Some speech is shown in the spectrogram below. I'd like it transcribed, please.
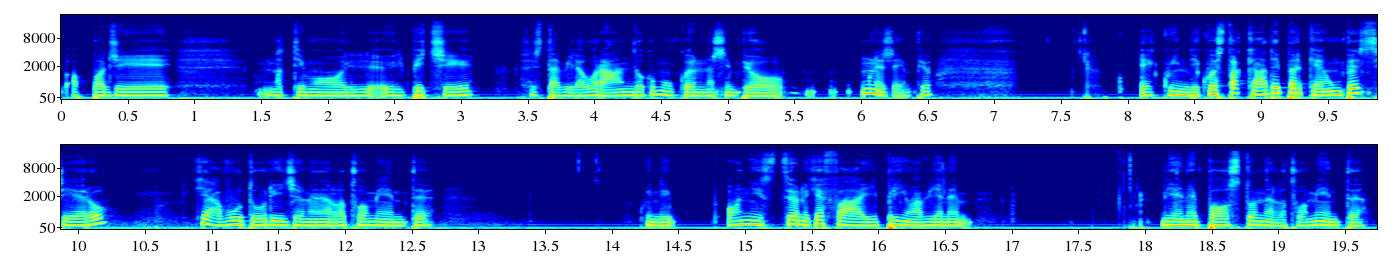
appoggi un attimo il, il PC se stavi lavorando. Comunque, un esempio, un esempio. E quindi questo accade perché è un pensiero che ha avuto origine nella tua mente. Quindi ogni azione che fai prima viene, viene posto nella tua mente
